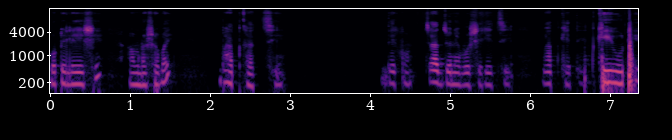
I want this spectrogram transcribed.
হোটেলে এসে আমরা সবাই ভাত খাচ্ছি। দেখুন, চারজনে বসে গেছি ভাত খেতে। খেয়ে উঠে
